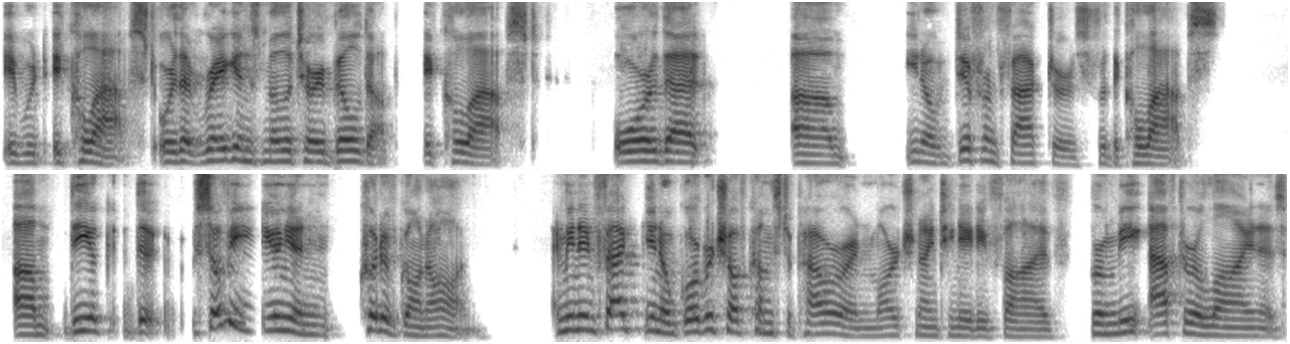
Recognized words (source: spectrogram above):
it would it collapsed, or that Reagan's military buildup, it collapsed, or that um, you know, different factors for the collapse. Um, the the Soviet Union could have gone on. I mean, in fact, you know, Gorbachev comes to power in March 1985 from me after a line as,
